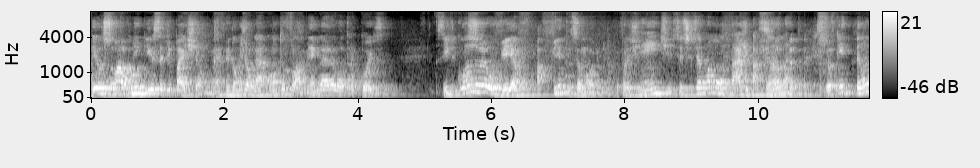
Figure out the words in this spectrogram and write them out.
Eu sou flamenguista de paixão, né? Então jogar contra o Flamengo era outra coisa. Sim, e quando eu vi a, a fita, seu Maurício, falei, gente, vocês fizeram uma montagem bacana. eu fiquei tão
